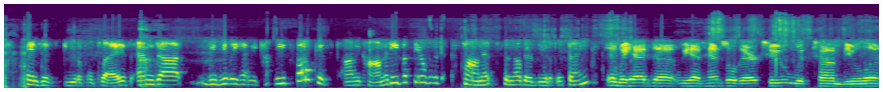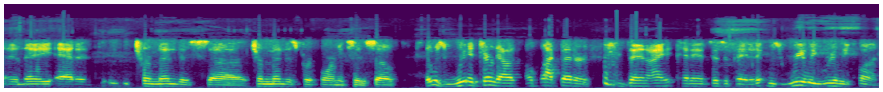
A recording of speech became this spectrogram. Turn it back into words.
in his beautiful plays, and uh, we really had we, we focused on comedy, but there were sonnets and other beautiful things. And we had uh, we had Henzel there too with Tom Beulah, and they added tremendous uh, tremendous performances. So it was it turned out a lot better than I had anticipated. It was really really fun.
